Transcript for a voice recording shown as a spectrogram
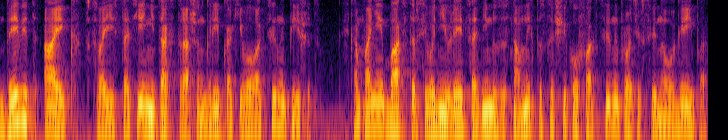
Дэвид Айк в своей статье «Не так страшен грипп, как его вакцины» пишет – Компания Baxter сегодня является одним из основных поставщиков вакцины против свиного гриппа,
